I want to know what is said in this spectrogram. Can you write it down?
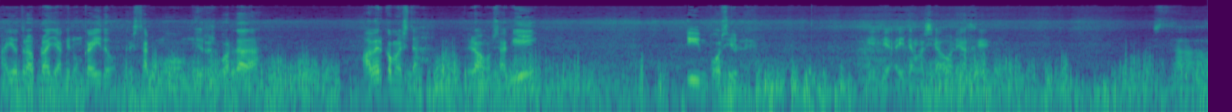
hay, otra playa que nunca he ido, que está como muy resguardada, a ver cómo está. Pero vamos, aquí imposible. Hay demasiado oleaje. Está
